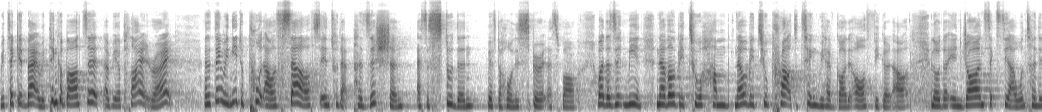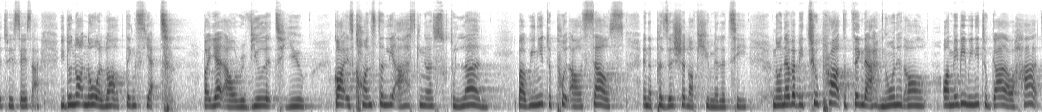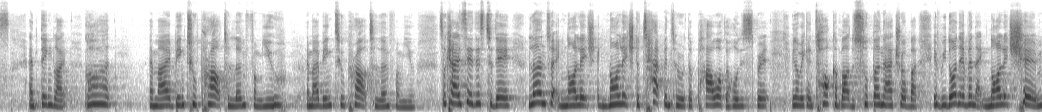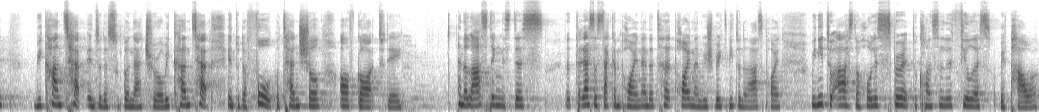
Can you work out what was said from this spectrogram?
We take it back, we think about it, and we apply it, right? And the thing we need to put ourselves into that position as a student with the Holy Spirit as well. What does it mean? Never be too hum, never be too proud to think we have got it all figured out. You know, the, in John 16, I won't turn it to it says, You do not know a lot of things yet, but yet I'll reveal it to you. God is constantly asking us to learn, but we need to put ourselves in a position of humility. Know, never be too proud to think that I've known it all. Or maybe we need to guard our hearts and think like, God, am I being too proud to learn from you? Am I being too proud to learn from you? So can I say this today? Learn to acknowledge, acknowledge to tap into the power of the Holy Spirit. You know, we can talk about the supernatural, but if we don't even acknowledge Him, we can't tap into the supernatural. We can't tap into the full potential of God today. And the last thing is this. That's the second point. And the third point, and which brings me to the last point, we need to ask the Holy Spirit to constantly fill us with power.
